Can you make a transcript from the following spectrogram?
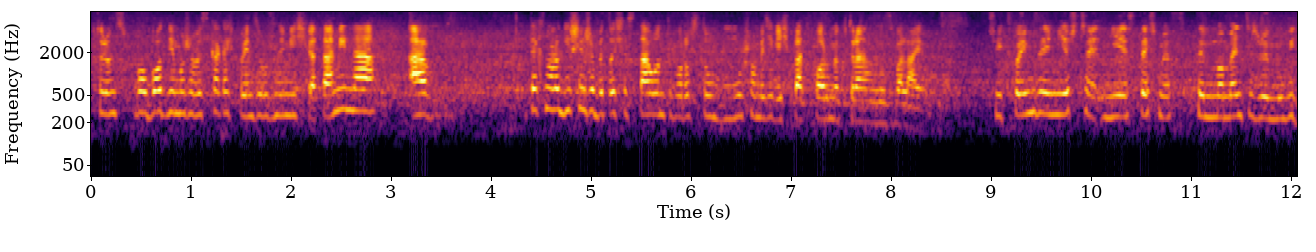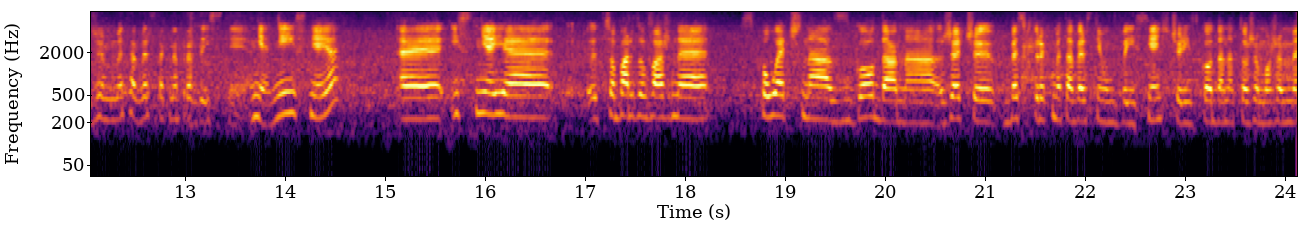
w którym swobodnie możemy skakać pomiędzy różnymi światami, na, a technologicznie, żeby to się stało, no to po prostu muszą być jakieś platformy, które nam zezwalają. Czyli Twoim zdaniem jeszcze nie jesteśmy w tym momencie, żeby mówić, że metavers tak naprawdę istnieje? Nie, nie istnieje. E, istnieje, e, co bardzo ważne, społeczna zgoda na rzeczy, bez których metavers nie mógłby istnieć, czyli zgoda na to, że możemy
